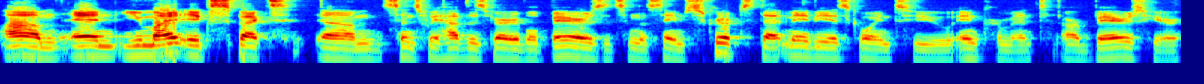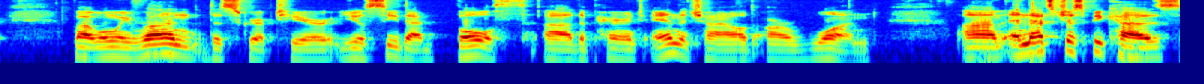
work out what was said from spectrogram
Um, and you might expect, um, since we have this variable bears, it's in the same script, that maybe it's going to increment our bears here. But when we run the script here, you'll see that both uh, the parent and the child are 1. Um, and that's just because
